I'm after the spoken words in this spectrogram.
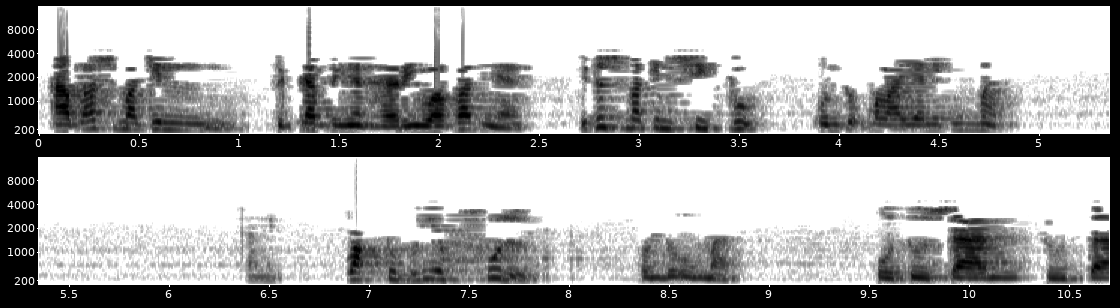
apa semakin dekat dengan hari wafatnya, itu semakin sibuk untuk melayani umat. Waktu beliau full untuk umat. Utusan duta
